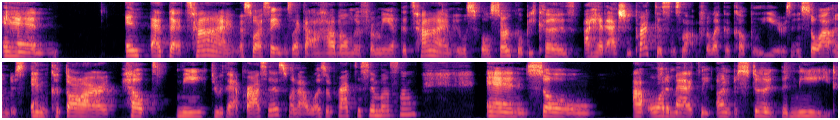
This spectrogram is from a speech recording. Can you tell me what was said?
And and at that time, that's why I say it was like an aha moment for me at the time. It was full circle because I had actually practiced Islam for like a couple of years. And so I understand, and Kathar helped me through that process when I was a practicing Muslim. And so I automatically understood the need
